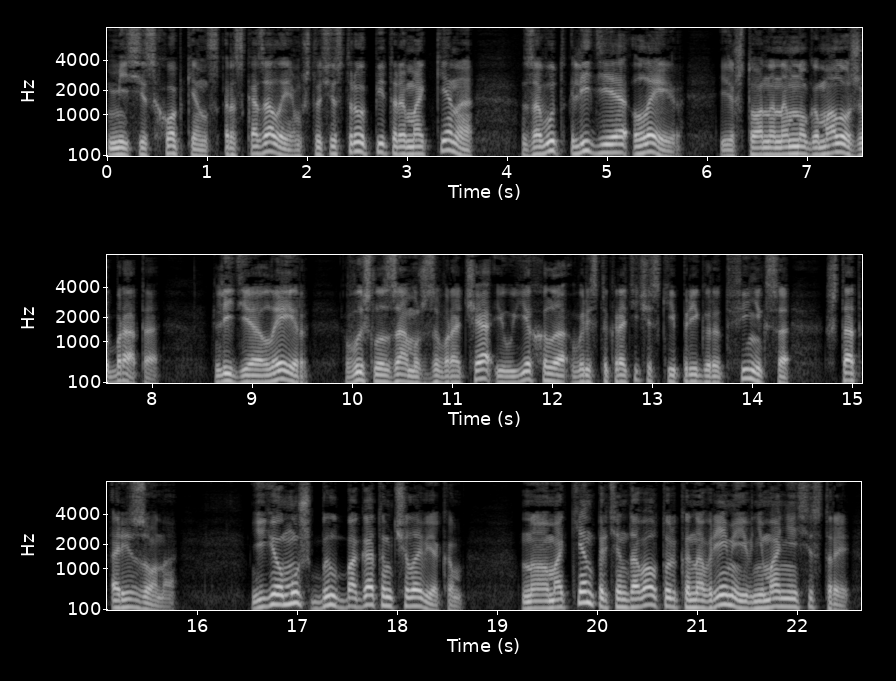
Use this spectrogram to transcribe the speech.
Миссис Хопкинс рассказала им, что сестру Питера Маккена зовут Лидия Лейер, и что она намного моложе брата. Лидия Лейер вышла замуж за врача и уехала в аристократический пригород Финикса, штат Аризона. Ее муж был богатым человеком, но Маккен претендовал только на время и внимание сестры –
